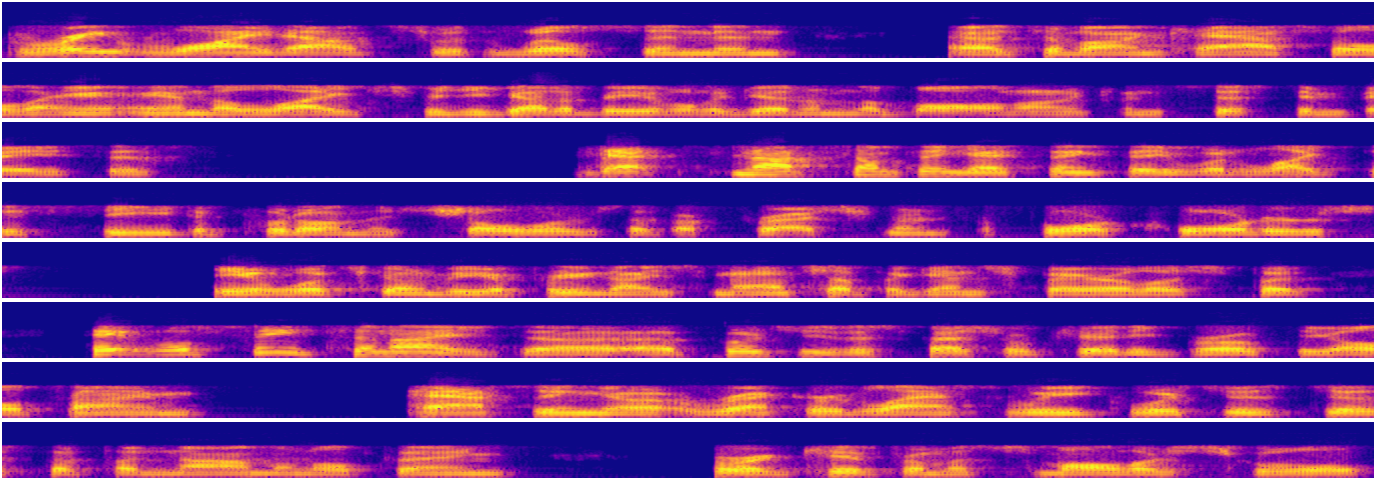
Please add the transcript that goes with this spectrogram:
great wideouts with Wilson and uh, Tavon Castle and, and the likes, but you got to be able to get them the ball on a consistent basis. That's not something I think they would like to see to put on the shoulders of a freshman for four quarters. You know, what's going to be a pretty nice matchup against Fairless, but Hey, we'll see tonight. Uh, uh, Poochie's a special kid. He broke the all-time passing uh, record last week, which is just a phenomenal thing for a kid from a smaller school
